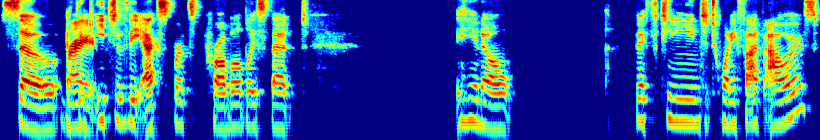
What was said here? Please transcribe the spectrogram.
So right. I think each of the experts probably spent, you know, 15 to 25 hours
